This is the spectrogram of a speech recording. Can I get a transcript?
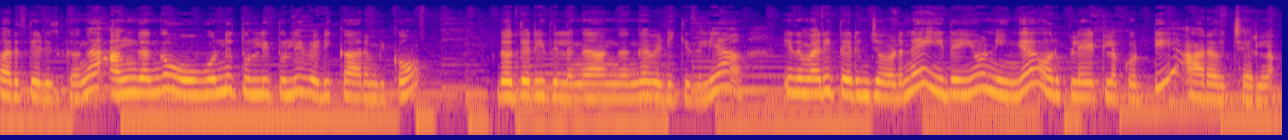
வறுத்து எடுத்துக்கோங்க. அங்கங்கே ஒவ்வொன்று துள்ளி துள்ளி வெடிக்க ஆரம்பிக்கும். இதோ தெரியுது இல்லைங்க? அங்கங்கே வெடிக்குது இல்லையா? இது மாதிரி தெரிஞ்ச உடனே இதையும் நீங்கள் ஒரு பிளேட்டில் கொட்டி ஆற வச்சிடலாம்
